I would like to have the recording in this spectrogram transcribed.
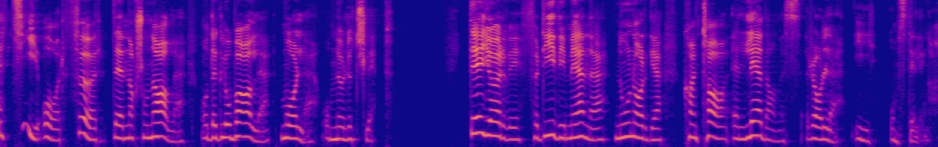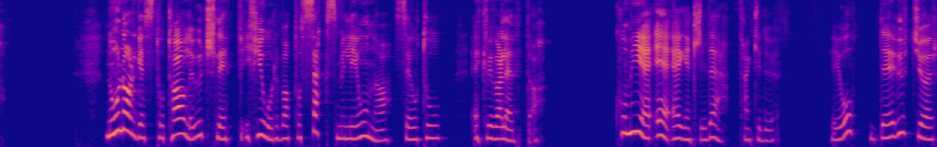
er ti år før det nasjonale og det globale målet om nullutslipp. Det gjør vi fordi vi mener Nord-Norge kan ta en ledende rolle i omstillinga. Nord-Norges totale utslipp i fjor var på 6 millioner CO2 ekvivalenter. Hvor mye er egentlig det, tenker du? Jo, det utgjør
